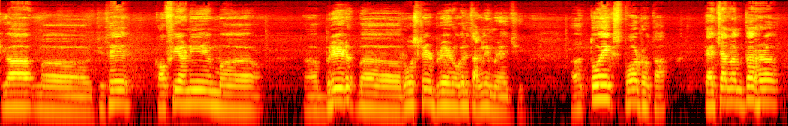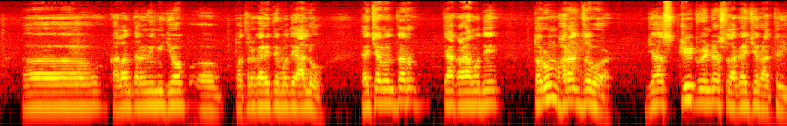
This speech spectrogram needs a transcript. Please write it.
किंवा तिथे कॉफी आणि म, ब्रेड रोस्टेड ब्रेड वगैरे चांगली मिळायची. तो एक स्पॉट होता. त्याच्यानंतर कालांतराने मी जेव्हा पत्रकारितेमध्ये आलो त्याच्यानंतर त्या काळामध्ये तरुण भारतजवळ ज्या स्ट्रीट वेंडर्स लागायचे रात्री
